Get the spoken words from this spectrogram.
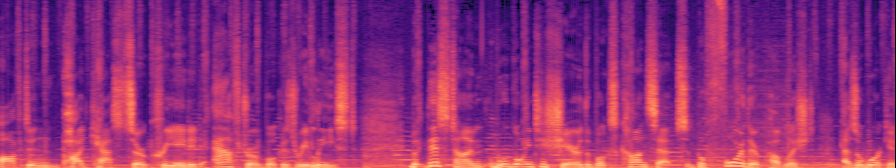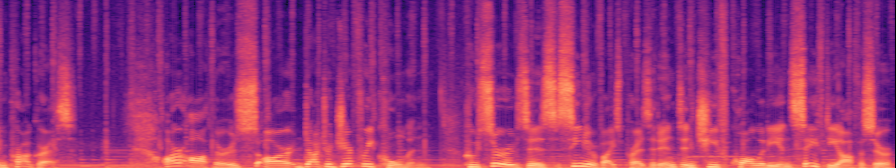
Often, podcasts are created after a book is released, but this time we're going to share the book's concepts before they're published as a work in progress. Our authors are Dr. Jeffrey Kuhlman, who serves as Senior Vice President and Chief Quality and Safety Officer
